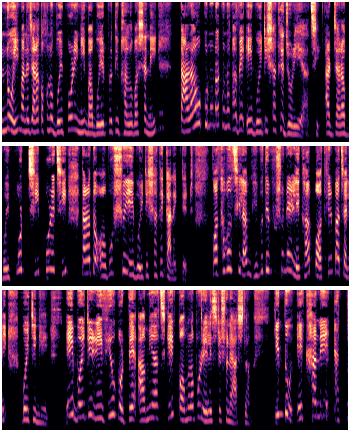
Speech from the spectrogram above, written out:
নই মানে যারা কখনো বই পড়িনি বা বইয়ের প্রতি ভালোবাসা নেই তারাও কোনো না কোনো ভাবে এই বইটির সাথে জড়িয়ে আছি। আর যারা বই পড়ছি, পড়েছি, তারা তো অবশ্যই এই বইটির সাথে কানেক্টেড কথা বলছিলাম বিভূতিভূষণের লেখা পথের পাঁচালী বইটি নিয়ে। এই বইটি রিভিউ করতে আমি আজকে কমলাপুর রেল স্টেশনে আসলাম। কিন্তু এখানে এত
